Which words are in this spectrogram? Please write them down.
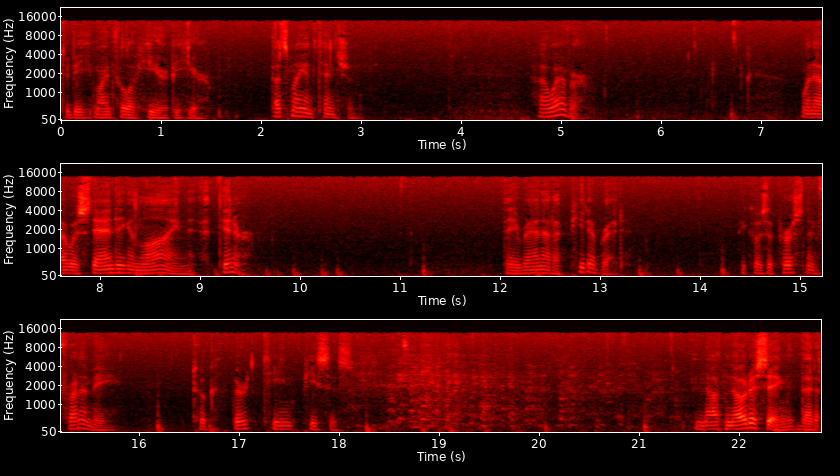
to be mindful of here, be here. That's my intention. However, when I was standing in line at dinner, they ran out of pita bread because the person in front of me took 13 pieces. Not noticing that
